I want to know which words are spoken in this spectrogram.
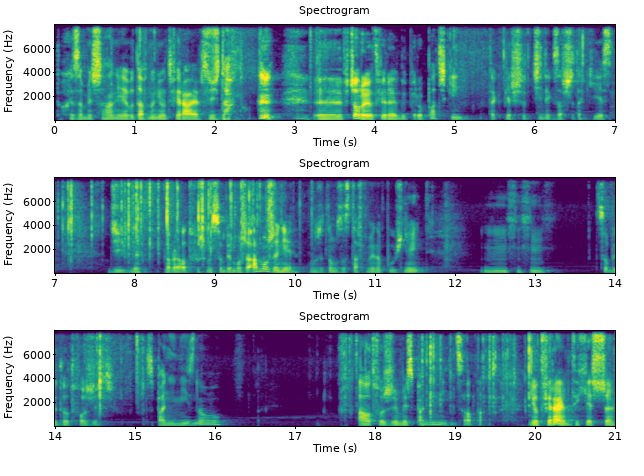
Trochę zamieszanie, bo dawno nie otwierałem, w sensie dawno. Yy, Wczoraj otwierałem dopiero paczki. Tak pierwszy odcinek zawsze taki jest dziwny. Dobra, otwórzmy sobie może, a może nie. Może tą zostawmy na później. Mm, Co by to otworzyć? Z panini znowu? A otworzymy z panini, co tam? Nie otwierałem tych jeszcze.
